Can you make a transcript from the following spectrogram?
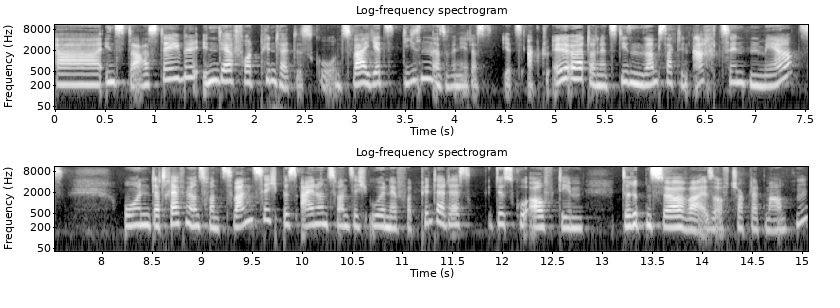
äh, in Star Stable in der Fort Pinter Disco. Und zwar jetzt diesen, also wenn ihr das jetzt aktuell hört, dann jetzt diesen Samstag, den 18. März. Und da treffen wir uns von 20 bis 21 Uhr in der Fort Pinter Disco auf dem dritten Server, also auf Chocolate Mountain.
